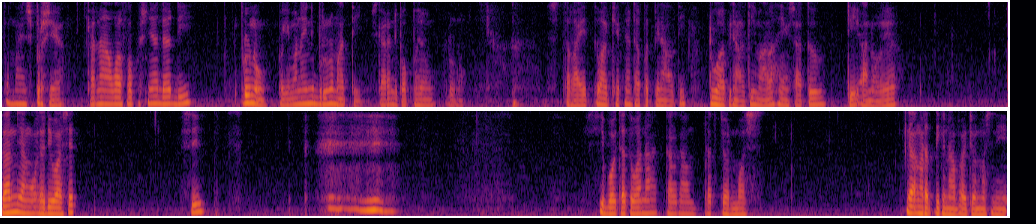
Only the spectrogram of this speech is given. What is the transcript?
pemain Spurs ya. Karena awal fokusnya ada di Bruno. Bagaimana ini Bruno mati? Sekarang di Pogba sama Bruno. Setelah itu akhirnya dapat penalti. Dua penalti malah yang satu dianulir dan yang jadi wasit si si bocah tua nakal kampret John Moss. Nggak ngerti kenapa John Moss ini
